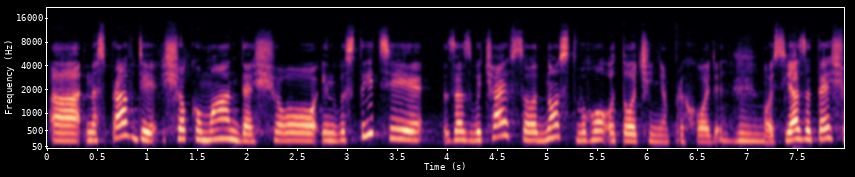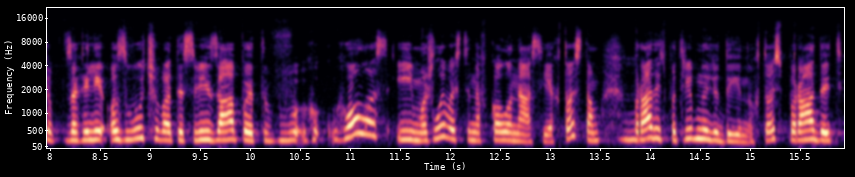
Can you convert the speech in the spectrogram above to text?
а, насправді, що команда, що інвестиції зазвичай все одно з твого оточення приходять. Ось я за те, щоб взагалі озвучувати свій запит в голос і можливості навколо нас є. Хтось там порадить потрібну людину, хтось порадить,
